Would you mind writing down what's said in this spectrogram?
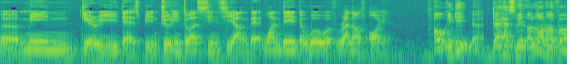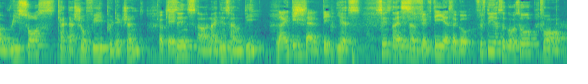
a main theory that has been drilled into us since young that one day the world will run out of oil? Oh, indeed. Yeah. There has been a lot of uh, resource catastrophe predictions Okay. since uh, 1970. 1970. Yes, since That's 1970. 50 years ago. 50 years ago. So, for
